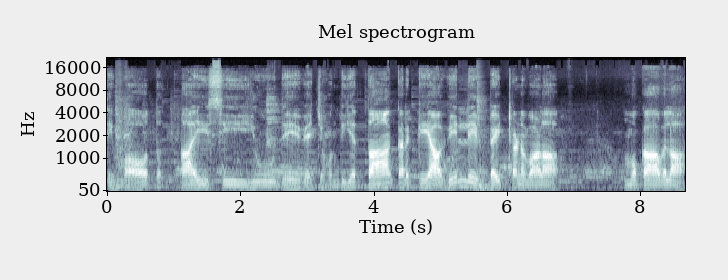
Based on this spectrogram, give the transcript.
ਤੇ ਮੌਤ ਆਈਸੀਯੂ ਦੇ ਵਿੱਚ ਹੁੰਦੀ ਹੈ। ਤਾਂ ਕਰਕੇ ਆ ਵਿਹਲੇ ਬੈਠਣ ਵਾਲਾ ਮੁਕਾਬਲਾ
